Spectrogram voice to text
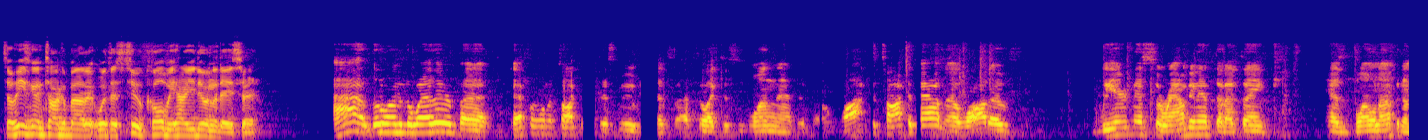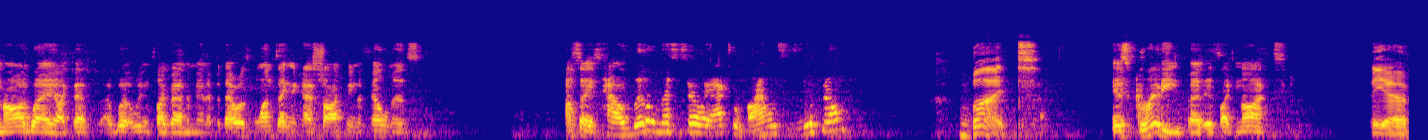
so he's going to talk about it with us too. Colby, how are you doing today, sir? I'm a little under the weather, but definitely want to talk about this movie because I feel like this is one that there's a lot to talk about and a lot of weirdness surrounding it that I think has blown up in an odd way. Like that, uh, we we can talk about it in a minute. But that was one thing that kind of shocked me in the film is, I'll say, is how little necessarily actual violence is in the film. But It's gritty, but it's like not, yeah,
